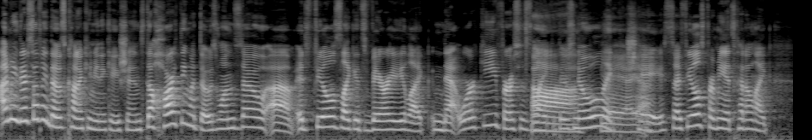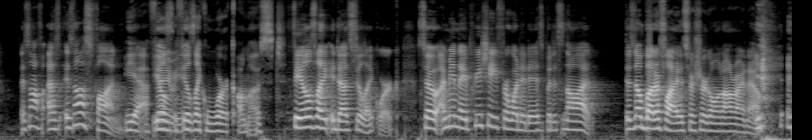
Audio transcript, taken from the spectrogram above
I mean, there's definitely those kind of communications. The hard thing with those ones, though, um, it feels like it's very like networky versus like Ah, there's no like yeah, yeah, yeah. chase. So it feels for me, it's kind of like it's not as it's not as fun. Yeah, You know feels I mean? feels like work almost. feels like it does feel like work. So I mean, I appreciate for what it is, but it's not. There's no butterflies for sure going on right now.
